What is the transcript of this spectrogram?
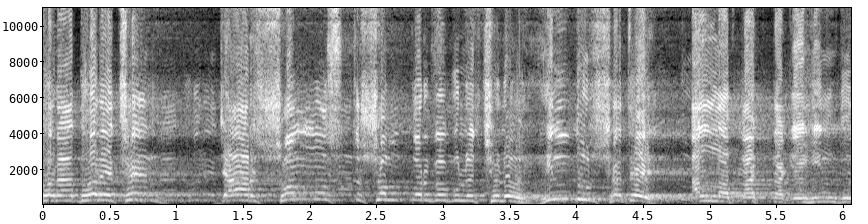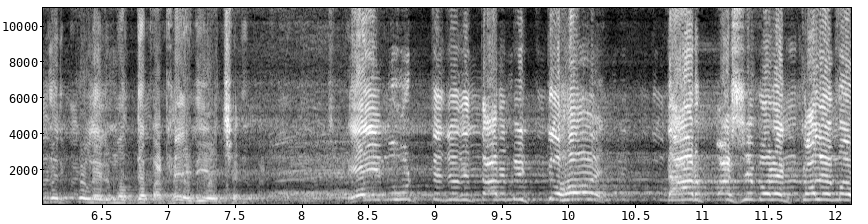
ধরা ধরেছেন, যার সমস্ত সম্পর্কগুলো ছিল হিন্দুর সাথে আল্লাহ পাক তাকে হিন্দুদের কোলের মধ্যে পাঠিয়ে দিয়েছেন। এই মুহূর্তে যদি তার মৃত্যু হয়, তার পাশে পড়ে কলেমা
